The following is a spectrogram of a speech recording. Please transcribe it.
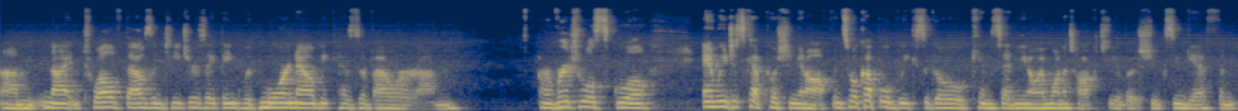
um, nine, 12,000 teachers, I think, with more now because of our um, our virtual school and we just kept pushing it off. And so a couple of weeks ago, Kim said, you know, I want to talk to you about Shukes and Giff, And,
